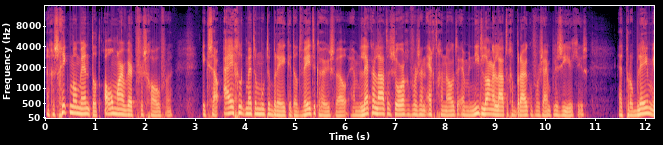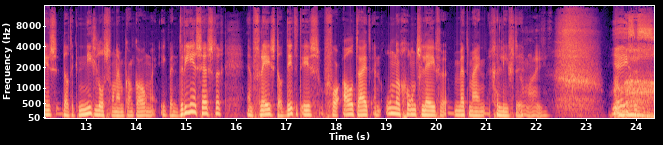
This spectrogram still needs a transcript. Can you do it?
Een geschikt moment dat almaar werd verschoven. Ik zou eigenlijk met hem moeten breken, dat weet ik heus wel. Hem lekker laten zorgen voor zijn echtgenoten en me niet langer laten gebruiken voor zijn pleziertjes. Het probleem is dat ik niet los van hem kan komen. Ik ben 63 en vrees dat dit het is voor altijd een ondergronds leven met mijn geliefde. Oh my. Jezus.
